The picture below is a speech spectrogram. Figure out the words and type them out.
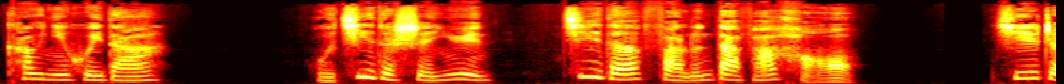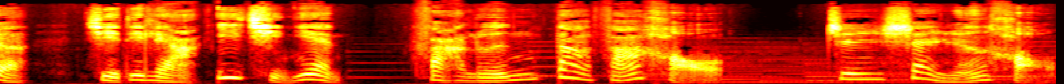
康妮回答：“我记得神韵，记得法轮大法好。”接着，姐弟俩一起念：“法轮大法好，真善人好。”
